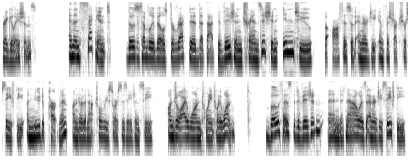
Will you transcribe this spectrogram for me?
regulations. And then, second, those assembly bills directed that that division transition into the Office of Energy Infrastructure Safety, a new department under the Natural Resources Agency, on July 1, 2021. Both as the division and now as energy safety,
